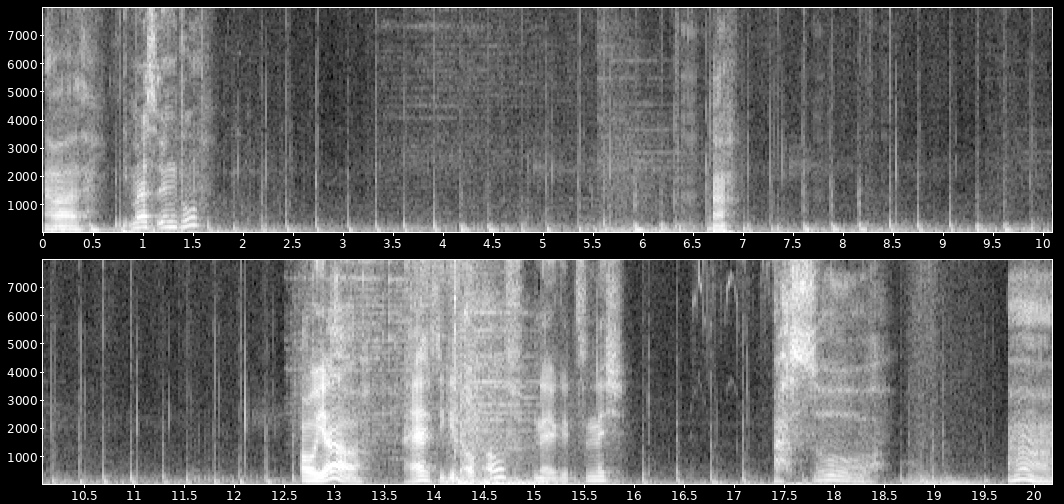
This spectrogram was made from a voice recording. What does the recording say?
Aber sieht man das irgendwo? Ah. Oh ja. Hä? Die geht auch auf? Nee, geht sie nicht. Ach so. Ah.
